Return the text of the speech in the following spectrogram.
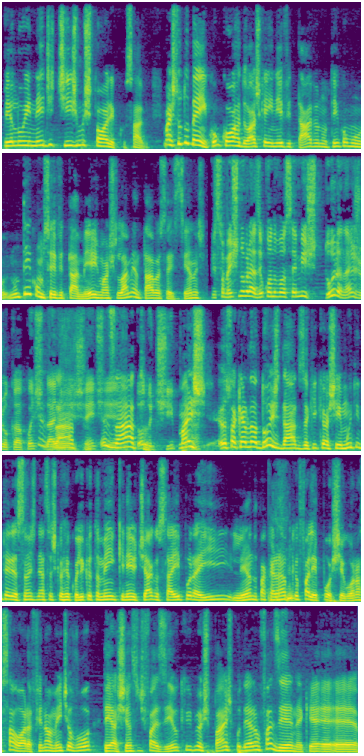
pelo ineditismo histórico, sabe? Mas tudo bem, concordo, eu acho que é inevitável, não tem como, não tem como se evitar mesmo, acho lamentável essas cenas. Principalmente no Brasil, quando você mistura, né, Juca? A quantidade Exato, de gente exato. de todo tipo. Mas né? eu só quero dar dois dados aqui que eu achei muito interessantes nessas que eu recolhi, que eu também, que nem o Thiago, saí por aí lendo pra caramba, porque eu falei, pô, chegou nossa hora, finalmente eu vou ter a chance de fazer o que meus pais puderam fazer, né? Que é, é- é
